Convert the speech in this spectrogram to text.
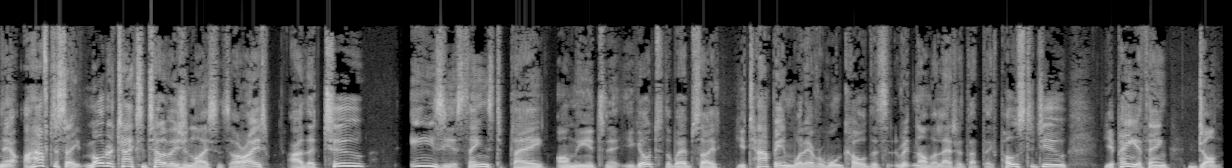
Now, I have to say, motor tax and television license, all right, are the two easiest things to play on the internet. You go to the website, you tap in whatever one code that's written on the letter that they've posted you, you pay your thing, done.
